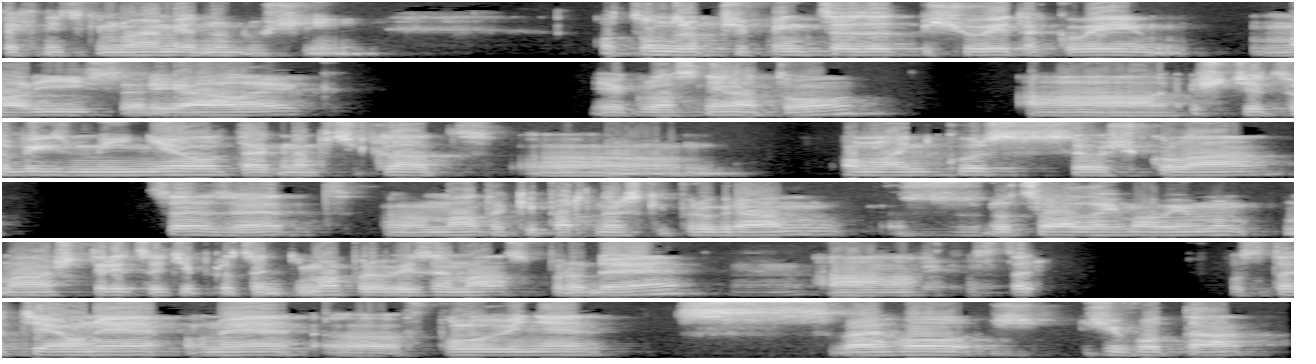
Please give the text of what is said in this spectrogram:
technicky mnohem jednodušší. O tom dropshipping.cz píšu i takový malý seriálek, jak vlastně na to. A ještě co bych zmínil, tak například uh, online kurz SEO škola CZ uh, má taky partnerský program s docela zajímavým, má 40% provizema z prodeje. Mhm, a v podstatě, v podstatě on je, on je uh, v polovině svého života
